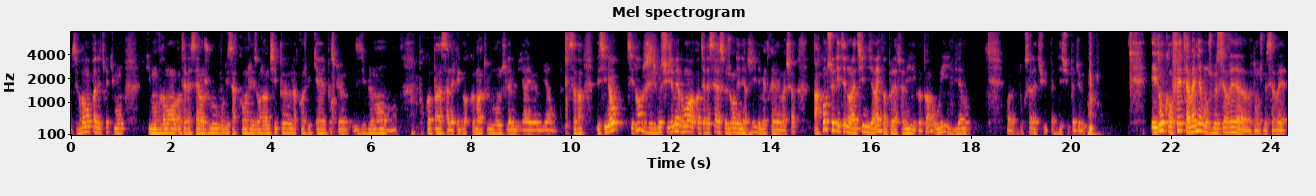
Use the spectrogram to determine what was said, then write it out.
C'est vraiment pas des trucs qui m'ont qui m'ont vraiment intéressé un jour, ou les archanges, les anges un petit peu, l'archange Michael, parce que visiblement, pourquoi pas, c'est un égrégore commun à tout le monde, je l'aime bien, il m'aime bien, ça va. Mais sinon, sinon je, me suis jamais vraiment intéressé à ce genre d'énergie, les maîtres et les machins. Par contre, ceux qui étaient dans la team directe, un peu la famille, les copains, oui, évidemment. Donc ça là-dessus, pas de déçu, pas de jaloux. Et donc, en fait, la manière dont je me servais, euh, dont je me servais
